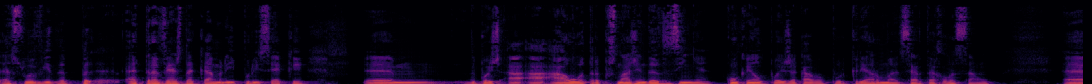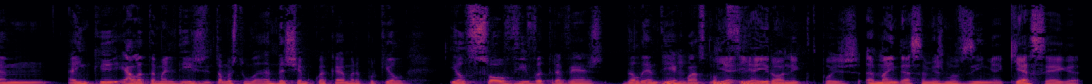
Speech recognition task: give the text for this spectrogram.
a sua vida per- através da câmara e por isso é que Hum, depois há, há, há outra personagem da vizinha com quem ele depois acaba por criar uma certa relação hum, em que ela também lhe diz então mas tu andas sempre com a câmara porque ele ele só vive através da lente e é quase como E é, se e é irónico depois a mãe dessa mesma vizinha, que é cega,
